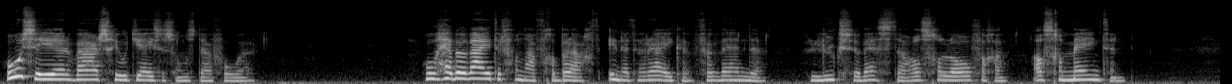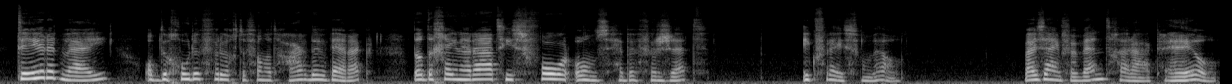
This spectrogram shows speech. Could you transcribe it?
Hoezeer waarschuwt Jezus ons daarvoor? Hoe hebben wij het er vanaf gebracht in het rijke, verwende, luxe Westen als gelovigen, als gemeenten? Teren wij op de goede vruchten van het harde werk dat de generaties voor ons hebben verzet? Ik vrees van wel. Wij zijn verwend geraakt, heel,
